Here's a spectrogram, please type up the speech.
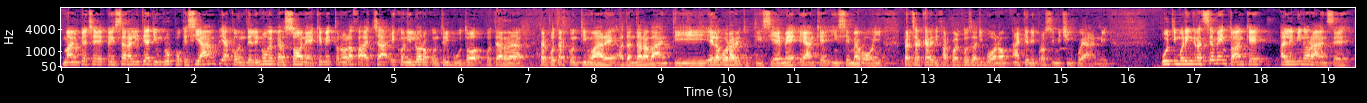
ma mi piace pensare all'idea di un gruppo che si amplia con delle nuove persone che mettono la faccia e con il loro contributo poter, per poter continuare ad andare avanti e lavorare tutti insieme e anche insieme a voi per cercare di fare qualcosa di buono anche nei prossimi cinque anni. Ultimo ringraziamento anche alle minoranze.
